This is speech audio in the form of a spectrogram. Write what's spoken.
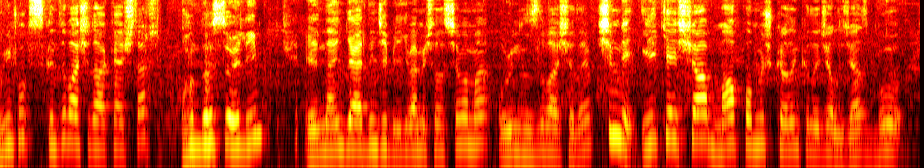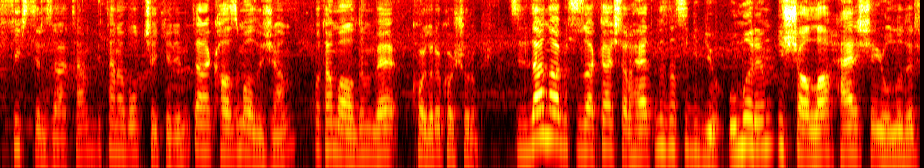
Oyun çok sıkıntı başladı arkadaşlar. Onu da söyleyeyim. Elinden geldiğince bilgi vermeye çalışacağım ama oyun hızlı başladı. Şimdi ilk eşya mahvolmuş kralın kılıcı alacağız. Bu fixtir zaten. Bir tane bolt çekelim. Bir tane kazma alacağım. Totem aldım ve koridora koşuyorum. Sizler ne yapıyorsunuz arkadaşlar? Hayatınız nasıl gidiyor? Umarım inşallah her şey yolundadır.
